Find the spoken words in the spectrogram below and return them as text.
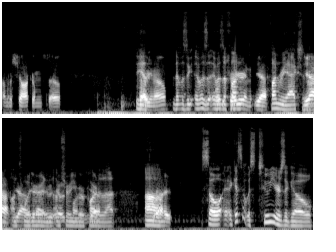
I'm gonna shock them. So, yeah so you know, that was a, it was a, it was a fun and, yeah, fun reaction Yeah, on, on yeah, Twitter, yeah, and I'm sure you funny, were part of that. Um, right. So I guess it was two years ago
